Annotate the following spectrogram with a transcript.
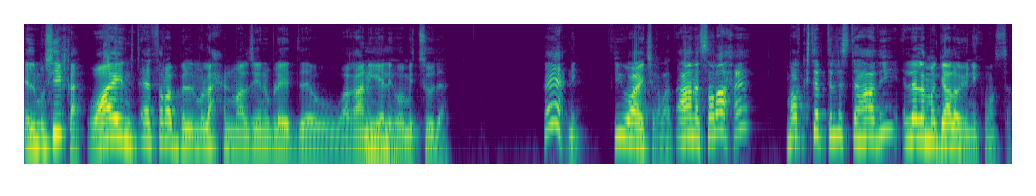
الموسيقى وايد متأثرة بالملحن مال Xenoblade وأغانيه. اللي هو ميتسودا فيعني في وايد شغلات. أنا صراحة ما كتبت اللسته هذه إلا لما قالوا unique monster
